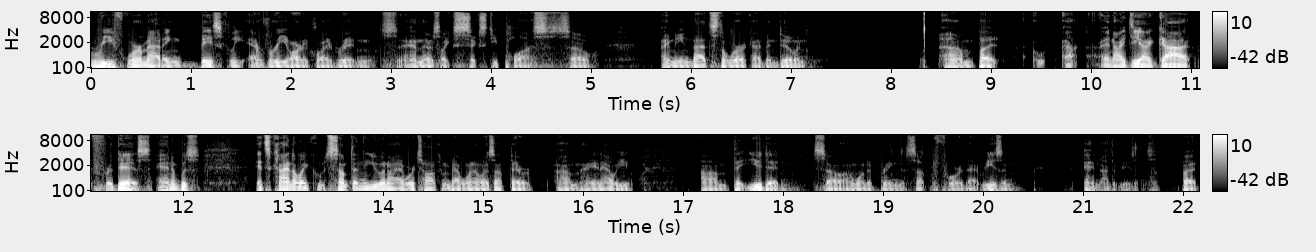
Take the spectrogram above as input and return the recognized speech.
reformatting basically every article I've written. And there's like sixty plus. So I mean that's the work I've been doing. Um, but uh, an idea I got for this, and it was, it's kind of like something that you and I were talking about when I was up there um, hanging out with you, um, that you did. So I want to bring this up for that reason and other reasons. But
